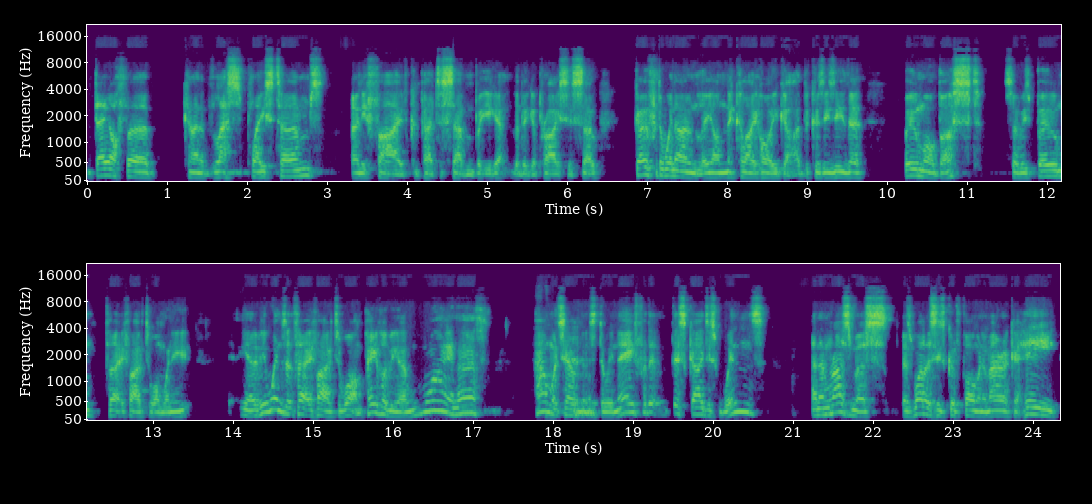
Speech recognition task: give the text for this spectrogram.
They offer kind of less place terms. only five compared to seven, but you get the bigger prices. So go for the win only on Nicolai Højgaard because he's either boom or bust. So he's boom, 35 to 1. When he, you know, if he wins at 35 to 1, people will be going, why on earth? How much evidence do we need for the, this guy just wins? And then Rasmus, as well as his good form in America, he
